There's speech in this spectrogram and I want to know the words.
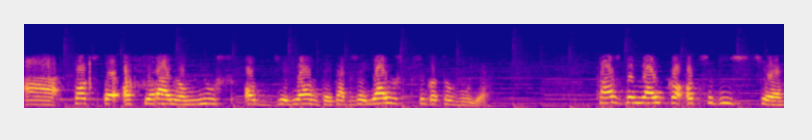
a pocztę otwierają już od dziewiątej, także ja już przygotowuję. Każde jajko oczywiście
